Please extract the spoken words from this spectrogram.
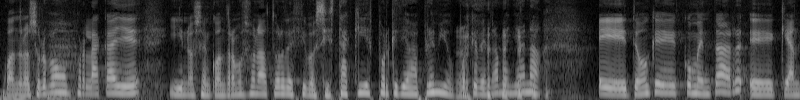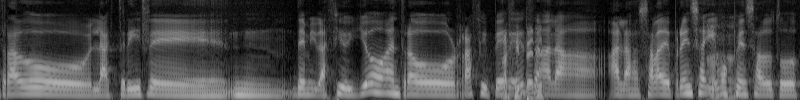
cuando nosotros vamos por la calle y nos encontramos a un actor, decimos, si está aquí es porque lleva premio, porque vendrá mañana. Eh, tengo que comentar eh, que ha entrado la actriz de, mm, de Mi Vacío y Yo, ha entrado Rafi Pérez, Pérez. A, la, a la sala de prensa y hemos pensado todo,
